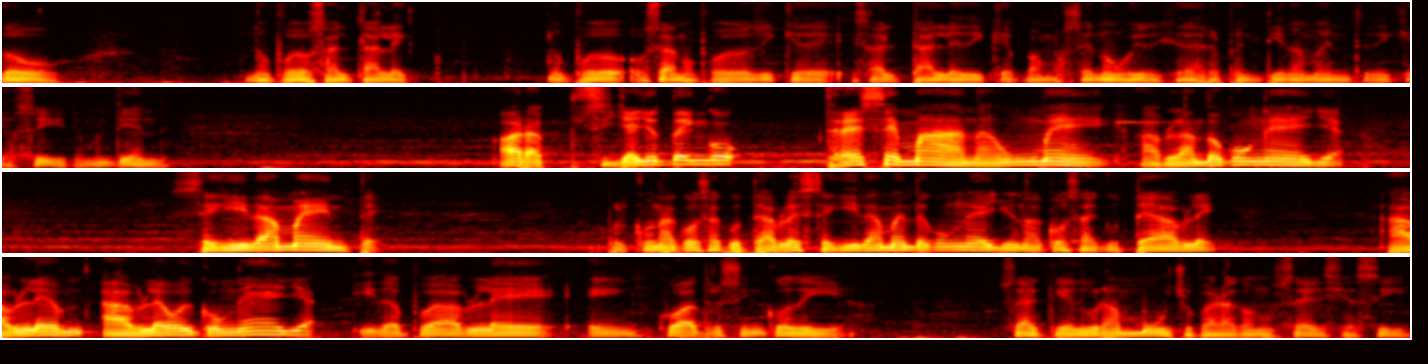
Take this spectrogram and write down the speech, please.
No puedo saltarle, no puedo, o sea, no puedo decir que saltarle de que vamos a ser novios, de que de repentinamente, de que así, ¿tú me entiendes? Ahora, si ya yo tengo tres semanas, un mes hablando con ella, seguidamente, porque una cosa que usted hable seguidamente con ella, una cosa que usted hable, hablé hoy con ella y después hablé en cuatro o cinco días. O sea que dura mucho para conocerse así.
